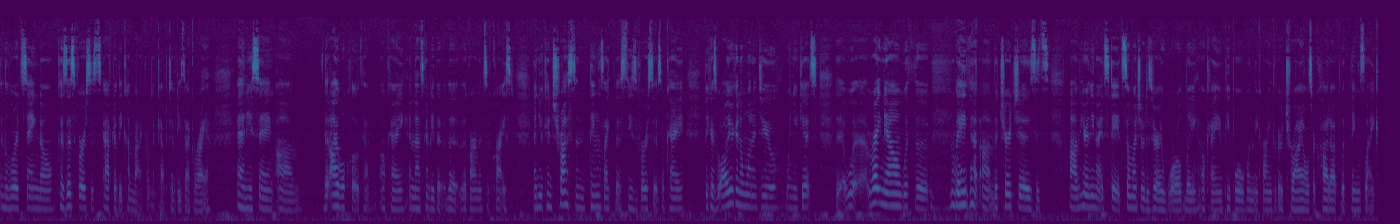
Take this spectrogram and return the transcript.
and the lord's saying no because this verse is after they come back from the captivity zechariah. And he's saying um, that I will clothe him, okay? And that's going to be the, the, the, garments of Christ. And you can trust in things like this, these verses, okay? Because all you're going to want to do when you get, right now with the way that um, the church is, it's um, here in the United States, so much of it is very worldly, okay? And people, when they're going through their trials, are caught up with things like,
